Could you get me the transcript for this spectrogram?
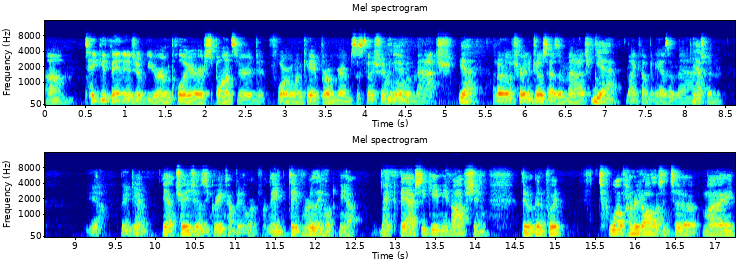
Um, take advantage of your employer sponsored 401k programs, especially if they have a match. yeah, I don't know if Trader Joe's has a match, but yeah, my company has a match, Yep. and yeah, they do. yeah, yeah. Trader Joe's is a great company to work for. They they've really hooked me up. Like they actually gave me an option. They were going to put twelve hundred dollars into my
